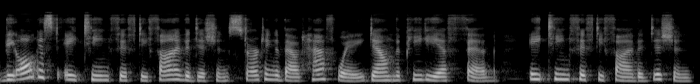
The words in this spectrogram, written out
The August 1855 edition, starting about halfway down the PDF Feb. 1855 edition,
